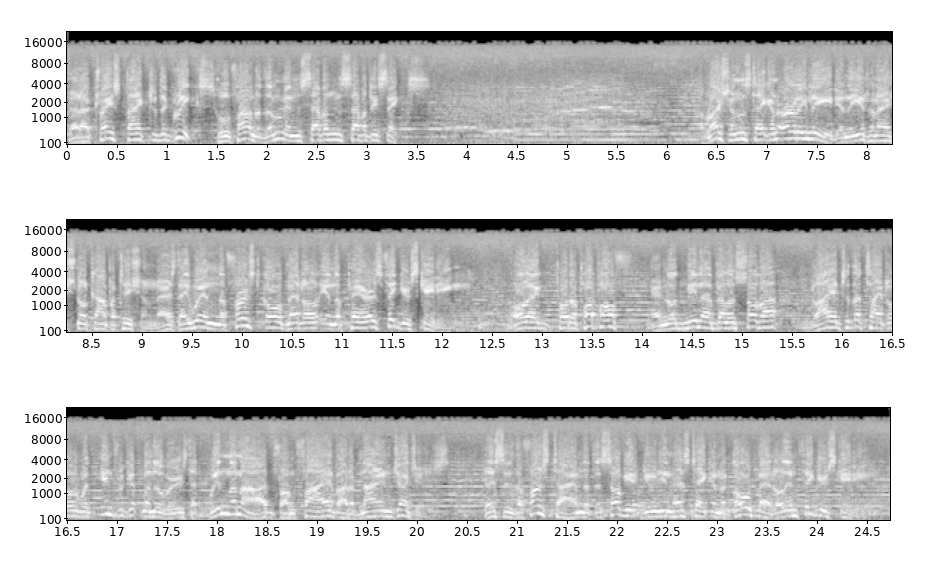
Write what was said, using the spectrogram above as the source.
that are traced back to the Greeks who founded them in 776. Russians take an early lead in the international competition as they win the first gold medal in the pairs figure skating. Oleg Protopopov and Ludmila Belousova glide to the title with intricate maneuvers that win the nod from five out of nine judges. This is the first time that the Soviet Union has taken a gold medal in figure skating.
